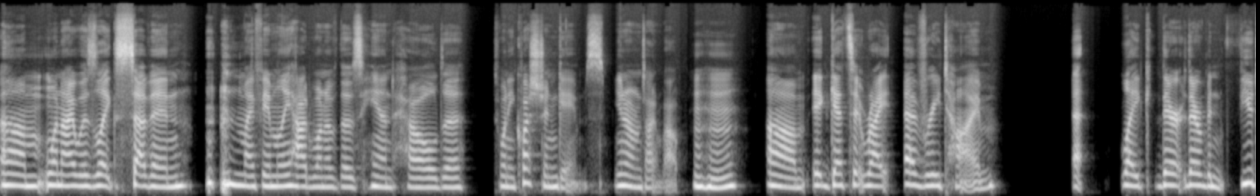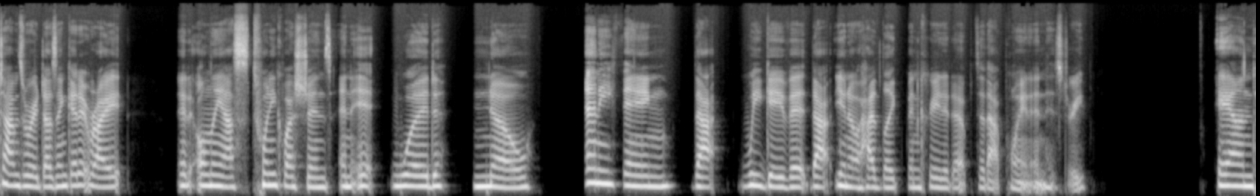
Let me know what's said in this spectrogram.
um, when I was like seven, my family had one of those handheld uh, twenty question games. You know what I'm talking about. Mm-hmm. um, it gets it right every time. Uh, Like there, there have been few times where it doesn't get it right. It only asks 20 questions and it would know anything that we gave it that, you know, had like been created up to that point in history. And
